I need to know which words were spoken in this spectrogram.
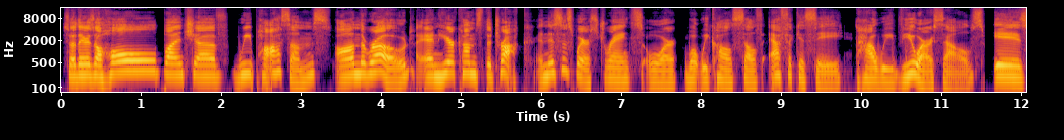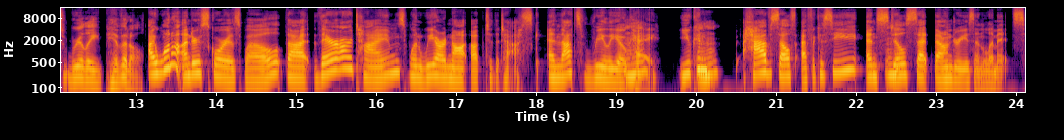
So there's a whole bunch of wee possums on the road, and here comes the truck. And this is where strengths or what we call self efficacy, how we view ourselves, is really pivotal. I want to underscore as well that there are times when we are not up to the task, and that's really mm-hmm. okay. Mm-hmm. You can. Mm-hmm have self efficacy and mm-hmm. still mm-hmm. set boundaries and limits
